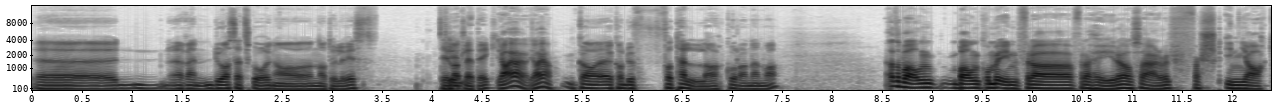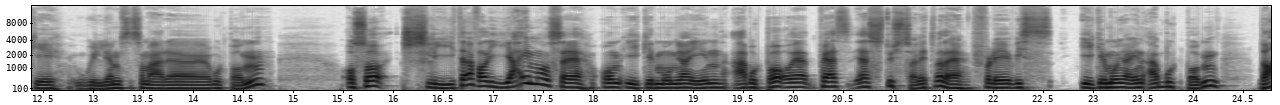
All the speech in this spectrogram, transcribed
Uh, du har sett skåringa, naturligvis, til, til Atletic. Ja, ja, ja, ja. Kan, kan du fortelle hvordan den var? At ballen, ballen, kommer inn fra, fra, høyre, og så er det vel først Inyaki Williams som er uh, bortpå den. Og så sliter i hvert fall jeg med å se om Iker Monjain er bortpå. Og jeg, for jeg, jeg stussa litt ved det. Fordi hvis Iker Monjain er bortpå den, da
